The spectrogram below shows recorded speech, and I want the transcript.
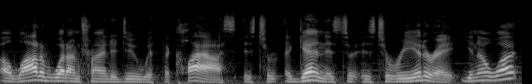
a lot of what I'm trying to do with the class is to, again, is to, is to reiterate, you know what?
